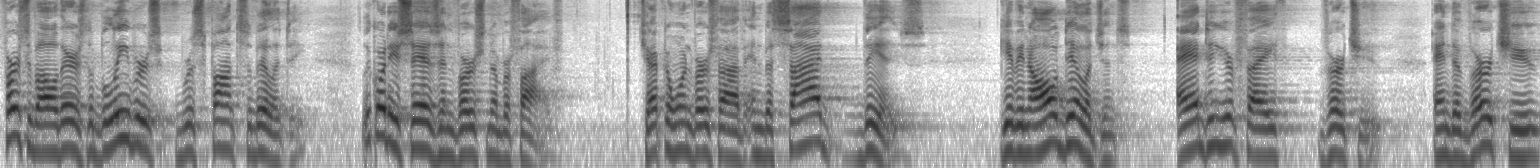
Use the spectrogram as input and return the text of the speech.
First of all, there's the believer's responsibility. Look what he says in verse number five. Chapter 1, verse 5. And beside this, giving all diligence, add to your faith virtue, and to virtue,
